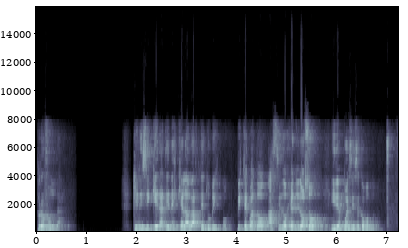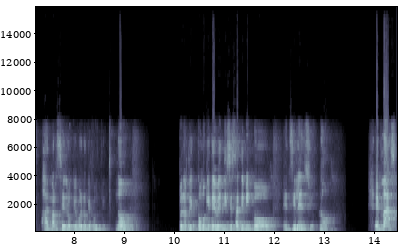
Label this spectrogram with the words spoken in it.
profunda que ni siquiera tienes que alabarte tú mismo. ¿Viste cuando has sido generoso y después dices como, ay Marcelo, qué bueno que fuiste? No, pero como que te bendices a ti mismo en silencio. No. Es más,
